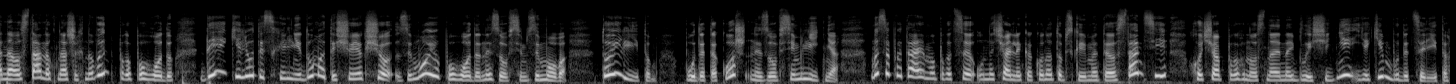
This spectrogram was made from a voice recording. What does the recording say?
А на останок наших новин про погоду деякі люди схильні думати, що якщо зимою погода не зовсім зимова, то і літом буде також не зовсім літня. Ми запитаємо про це у начальника Конотопської метеостанції, хоча б прогноз на найближчі дні, яким буде це літо.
